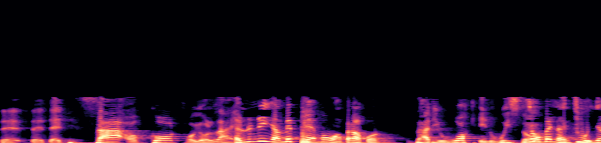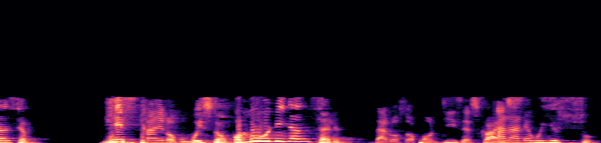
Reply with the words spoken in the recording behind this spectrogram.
the, the, the desire of God for your life. ɛno ne nyame pɛ ma w'abrabɔ no That you walk in wisdom. His kind of wisdom. Ɔno ne nyansa no that was upon Jesus Christ. ana na ɛwɔ yesu so.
